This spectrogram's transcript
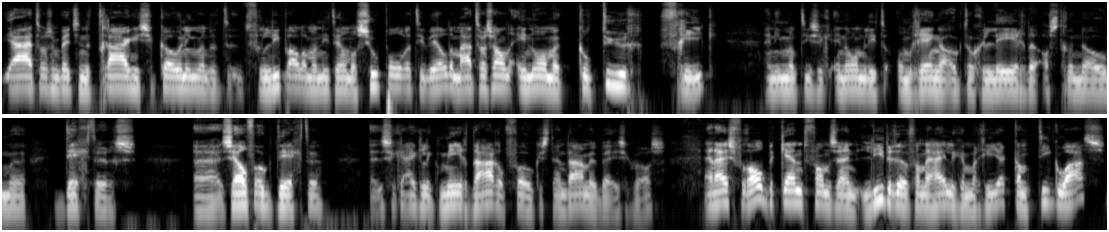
ja, het was een beetje een tragische koning, want het, het verliep allemaal niet helemaal soepel wat hij wilde. Maar het was wel een enorme cultuurfreak. En iemand die zich enorm liet omringen, ook door geleerden, astronomen, dichters, eh, zelf ook dichten. Eh, zich eigenlijk meer daarop focuste en daarmee bezig was. En hij is vooral bekend van zijn liederen van de Heilige Maria, Cantigua's,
